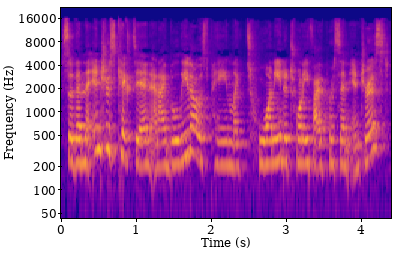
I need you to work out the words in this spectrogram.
So then the interest kicked in and I believe I was paying like 20 to 25% interest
